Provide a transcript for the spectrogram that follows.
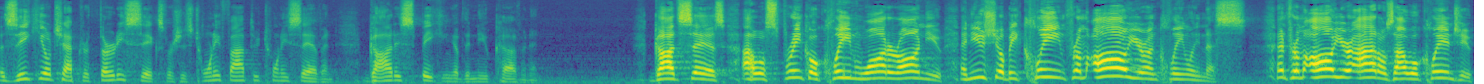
Ezekiel chapter 36, verses 25 through 27, God is speaking of the new covenant. God says, I will sprinkle clean water on you, and you shall be clean from all your uncleanliness. And from all your idols I will cleanse you.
